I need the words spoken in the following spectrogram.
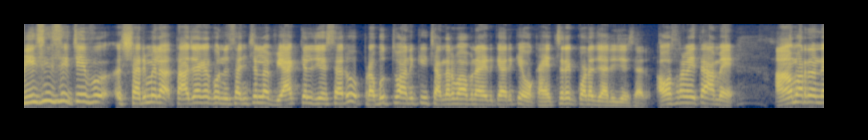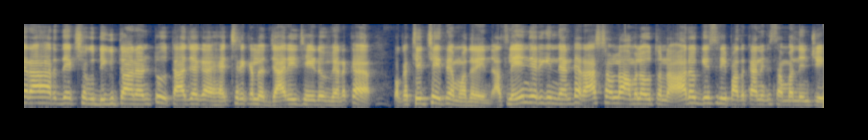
పిసిసి చీఫ్ షర్మిల తాజాగా కొన్ని సంచలన వ్యాఖ్యలు చేశారు. ప్రభుత్వానికి చంద్రబాబు నాయుడు గారికి ఒక హెచ్చరిక కూడా జారీ చేశారు. అవసరమైతే ఆమె ఆమరణ నిరాహార దీక్షకు దిగుతానంటూ తాజాగా హెచ్చరికలు జారీ చేయడం వెనక ఒక చర్చ అయితే మొదలైంది. అసలు ఏం జరిగింది అంటే రాష్ట్రంలో అమలవుతున్న ఆరోగ్యశ్రీ పథకానికి సంబంధించి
